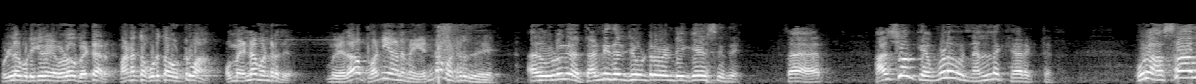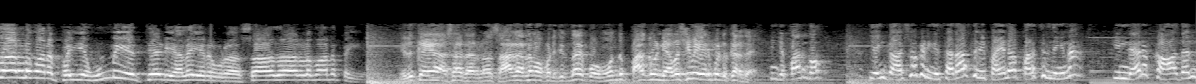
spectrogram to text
புள்ள பிடிக்கிற எவ்வளவு பெட்டர் பணத்தை கொடுத்தா விட்டுருவான். உண்மை என்ன பண்றது? உண்மை ஏதாவது பண்ணியானுமே. என்ன பண்றது? அது விடுங்க. தண்ணி தெளிச்சு விட்டுற வேண்டிய கேஸ் இது. சார் அசோக் எவ்வளவு நல்ல கேரக்டர் ஒரு அசாதாரணமான பையன் உண்மையை தேடி அலையிற ஒரு அசாதாரணமான பையன். எதுக்கையா அசாதாரணம்? சாதாரணமா படிச்சிருந்தா இப்போ வந்து பார்க்க வேண்டிய அவசியமே ஏற்பட்டு இருக்காது நீங்க பாருங்க. எங்க அசோக நீங்க சராசரி பையனா படைச்சிருந்தீங்கன்னா இந்நேரம் காதல்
